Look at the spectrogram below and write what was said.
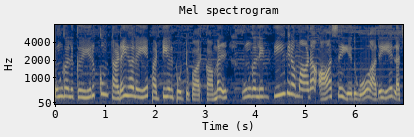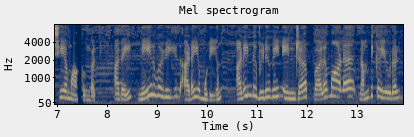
உங்களுக்கு இருக்கும் தடைகளையே பட்டியல் போட்டு பார்க்காமல் உங்களின் தீவிரமான ஆசை எதுவோ அதையே லட்சியமாக்குங்கள். அதை நேர்வழியில் அடைய முடியும். அடைந்து விடுவேன் என்ற பலமான நம்பிக்கையுடன்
